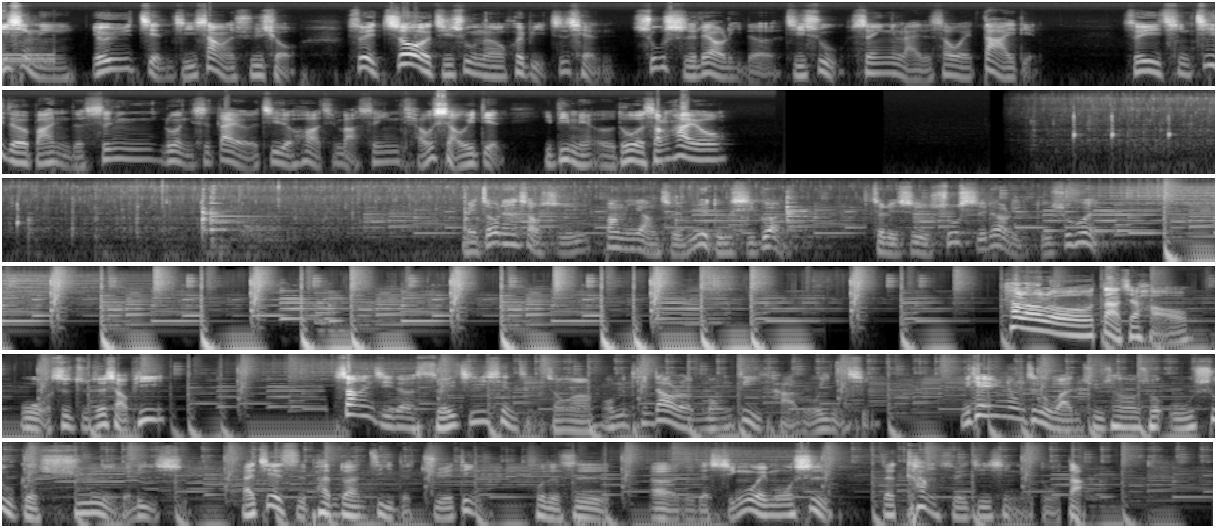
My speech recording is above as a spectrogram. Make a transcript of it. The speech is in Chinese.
提醒您，由于剪辑上的需求，所以之后的集数呢会比之前舒适料理的集数声音来的稍微大一点。所以请记得把你的声音，如果你是戴耳机的话，请把声音调小一点，以避免耳朵的伤害哦。每周两小时，帮你养成阅读习惯。这里是舒适料理读书会。Hello，大家好，我是主角小 P。上一集的随机陷阱中啊，我们提到了蒙蒂卡罗引擎，你可以运用这个玩具创造出无数个虚拟的历史，来借此判断自己的决定或者是呃你的行为模式的抗随机性有多大。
